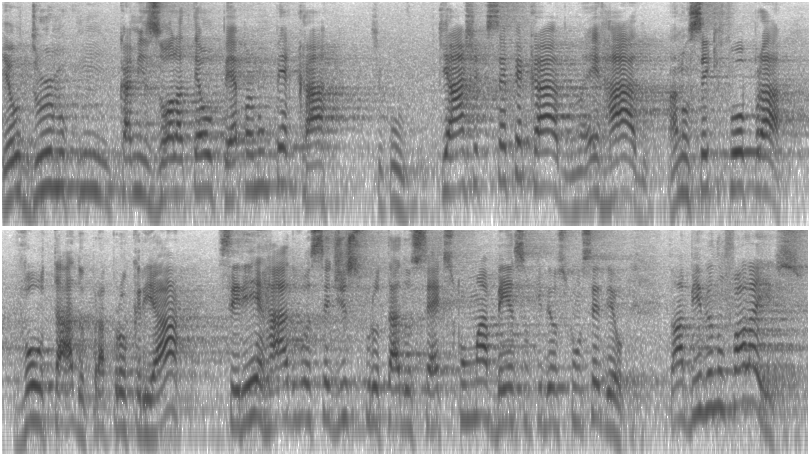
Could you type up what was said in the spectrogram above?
eu durmo com camisola até o pé para não pecar. Tipo, que acha que isso é pecado, não é errado, a não ser que for para voltado para procriar, seria errado você desfrutar do sexo como uma bênção que Deus concedeu. Então a Bíblia não fala isso.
